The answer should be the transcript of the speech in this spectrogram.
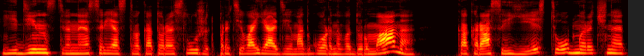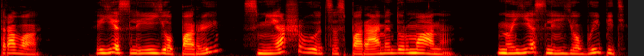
Единственное средство, которое служит противоядием от горного дурмана, как раз и есть обморочная трава, если ее пары смешиваются с парами дурмана. Но если ее выпить,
